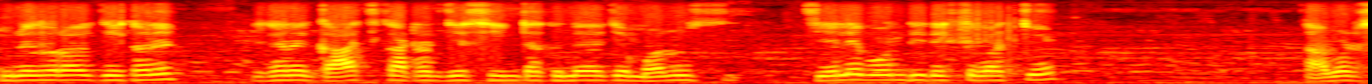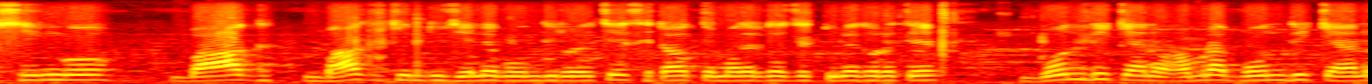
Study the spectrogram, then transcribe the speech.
তুলে ধরা হয়েছে এখানে। এখানে গাছ কাটার যে সিনটা তুলে হয়েছে মানুষ জেলে বন্দি দেখতে পাচ্ছ। তারপর সিংহ বাঘ বাঘ কিন্তু জেলে বন্দি রয়েছে সেটাও তোমাদের কাছে তুলে ধরেছে। বন্দি কেন? আমরা বন্দি কেন?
